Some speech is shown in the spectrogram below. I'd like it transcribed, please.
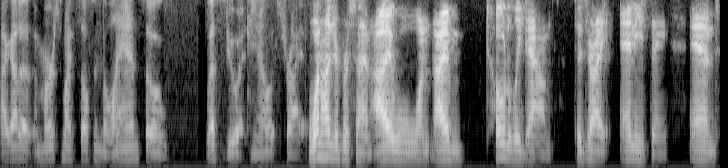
I gotta immerse myself in the land. So let's do it. You know, let's try it. One hundred percent. I will. Want, I'm totally down to try anything, and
